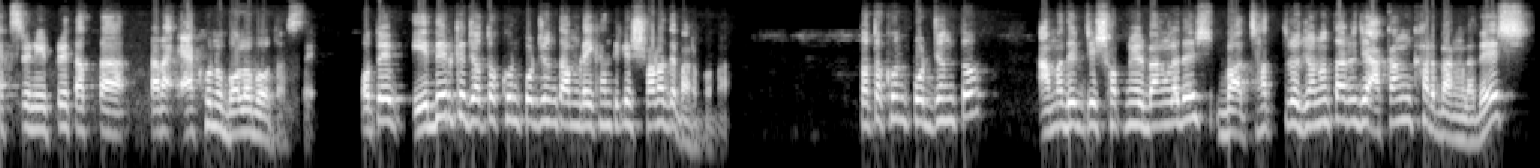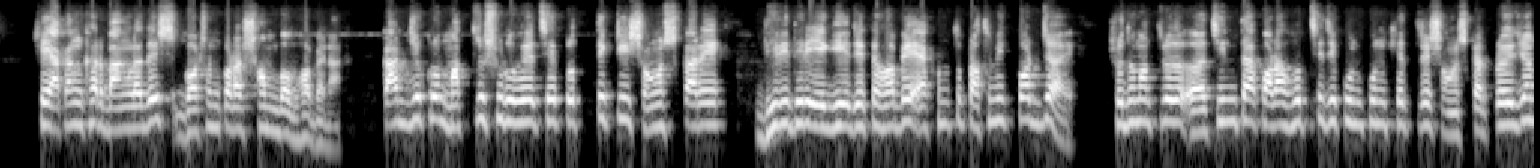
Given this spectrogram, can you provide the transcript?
এক শ্রেণির প্রেতাত্মা, তারা এখনও বলবৎ আছে। অতএব এদেরকে যতক্ষণ পর্যন্ত আমরা এখান থেকে সরাতে পারব না, ততক্ষণ পর্যন্ত আমাদের যে স্বপ্নের বাংলাদেশ বা ছাত্র জনতার যে আকাঙ্ক্ষার বাংলাদেশ, সেই আকাঙ্ক্ষার বাংলাদেশ গঠন করা সম্ভব হবে না। কার্যক্রম মাত্র শুরু হয়েছে, প্রত্যেকটি সংস্কারে ধীরে ধীরে এগিয়ে যেতে হবে। এখন তো প্রাথমিক পর্যায়ে। শুধুমাত্র চিন্তা করা হচ্ছে যে কোন কোন ক্ষেত্রে সংস্কার প্রয়োজন,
